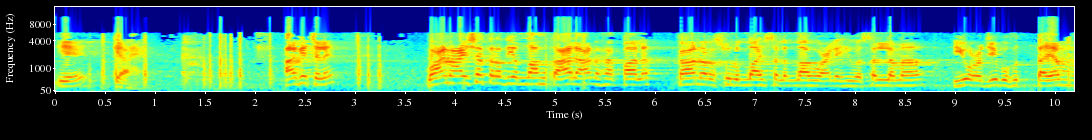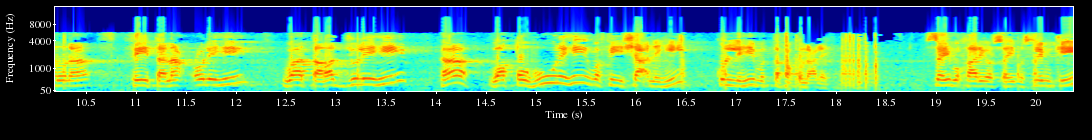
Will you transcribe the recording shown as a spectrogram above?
یہ کیا ہے۔ آگے چلیں۔ وعن عائشة رضي الله تعالى عنها قالت كان رسول الله صلى الله عليه وسلم يعجبه التيمن في تنعله وترجله وطهوره وفي شأنه كله متفق عليه صحیح بخاری اور صحیح مسلم کی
